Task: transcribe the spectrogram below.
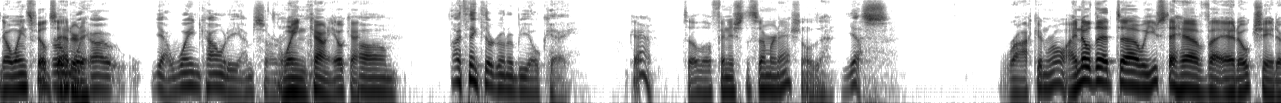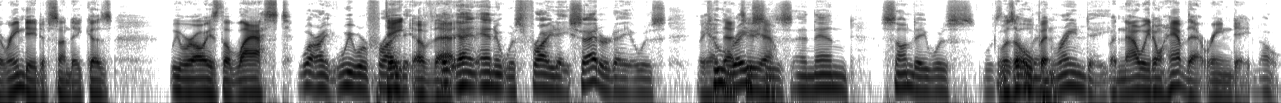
no, Waynesfield or Wa- Saturday, uh, yeah, Wayne County. I'm sorry. Wayne County. Okay, Um, I think they're going to be okay. okay. So they'll finish the summer nationals then. Yes. rock and roll. I know that uh, we used to have uh, at Oakshade a rain date of Sunday because we were always the last. Well, right, we were Friday of that. and, and it was Friday, Saturday. It was We two that too, yeah. races, and then Sunday was was, Was open. rain date. But now we don't have that rain date. no,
